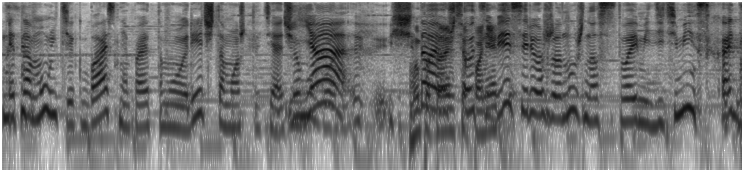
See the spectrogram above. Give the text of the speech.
Это мультик, басня, поэтому речь-то может идти о чем Я угодно. э, считаю, что понять- тебе, Сережа, нужно с твоими детьми сходить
